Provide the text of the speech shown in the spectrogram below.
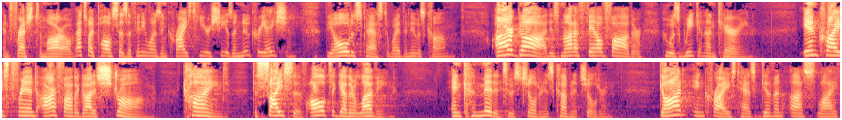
and fresh tomorrow. That's why Paul says if anyone is in Christ, he or she is a new creation. The old has passed away, the new has come. Our God is not a failed father who is weak and uncaring. In Christ, friend, our Father God is strong, kind, decisive, altogether loving, and committed to his children, his covenant children. God in Christ has given us life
